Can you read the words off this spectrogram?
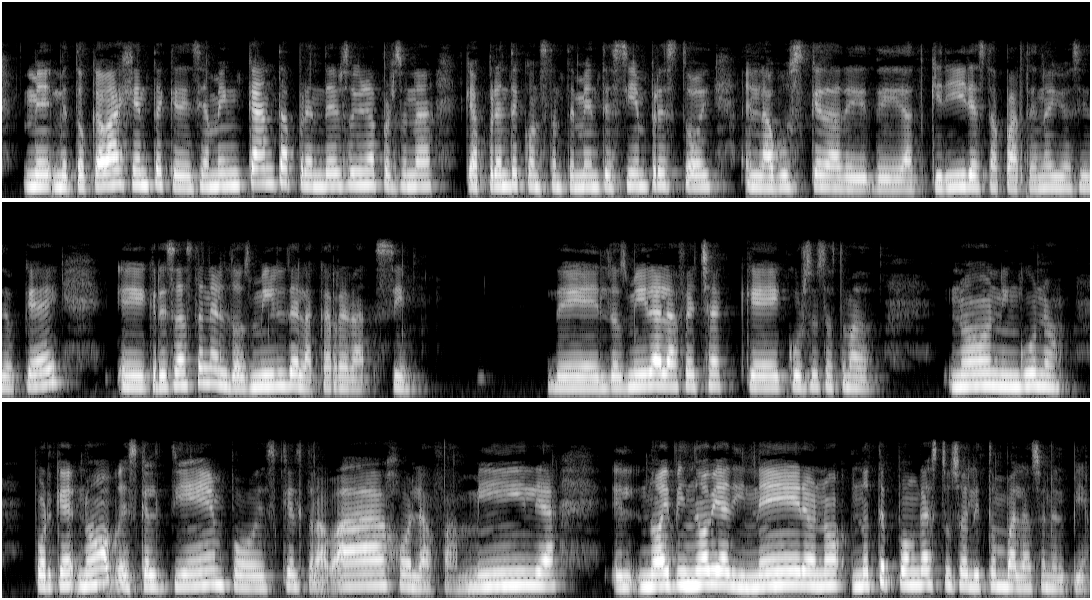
me, me, tocaba gente que decía, me encanta aprender, soy una persona que aprende constantemente, siempre estoy en la búsqueda de, de adquirir esta parte, ¿no? Y yo así de, ok, eh, ¿egresaste en el 2000 de la carrera? Sí. Del 2000 a la fecha, ¿qué cursos has tomado? No, ninguno. porque No, es que el tiempo, es que el trabajo, la familia, el, no, hay, no había dinero, no, no te pongas tú solito un balazo en el pie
